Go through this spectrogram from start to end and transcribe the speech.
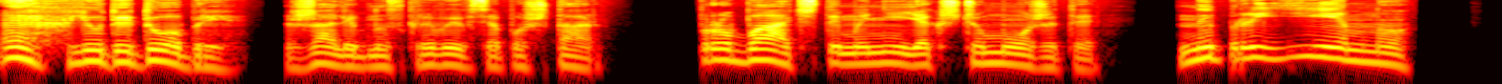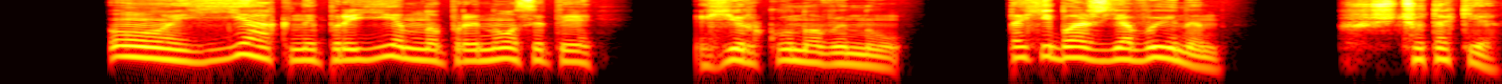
Ех, люди добрі. жалібно скривився поштар. Пробачте мені, якщо можете. Неприємно. Ой, як неприємно приносити гірку новину. Та хіба ж я винен? Що таке?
